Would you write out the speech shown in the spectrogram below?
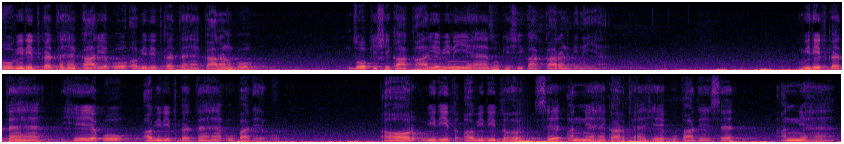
तो विदित कहते हैं, कार्य को अविदित कहते हैं, कारण को जो किसी का कार्य भी नहीं है, जो किसी का कारण भी नहीं है। विदित कहते हैं, हेय को अविदित कहते हैं, उपादेय को। और विदित अविदित से अन्य है का अर्थ है, हे उपादेय से अन्य है।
